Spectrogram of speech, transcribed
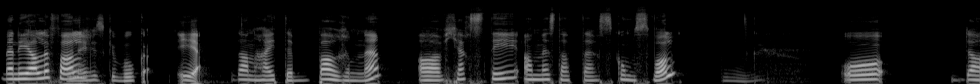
Men i alle fall Men jeg husker boka. Ja. Den heter 'Barnet' av Kjersti Annesdatter Skomsvold. Mm. Og det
